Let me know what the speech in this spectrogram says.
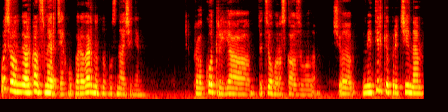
Ось вам аркан смерті у перевернутому значенні, про котрий я до цього розказувала. Що не тільки причина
